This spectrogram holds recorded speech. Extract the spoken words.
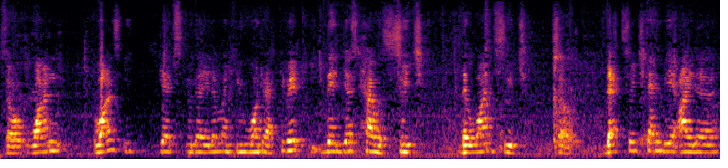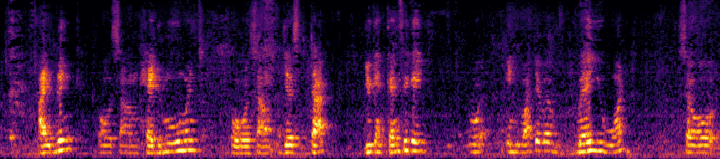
So one once it gets to the element you want to activate, they just have a switch, the one switch. So that switch can be either eye blink or some head movement or some just tap. You can configure in whatever way you want. So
